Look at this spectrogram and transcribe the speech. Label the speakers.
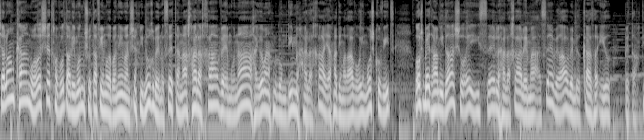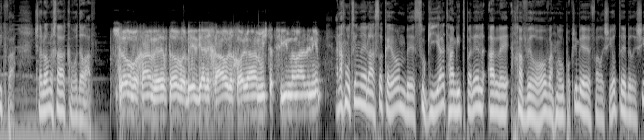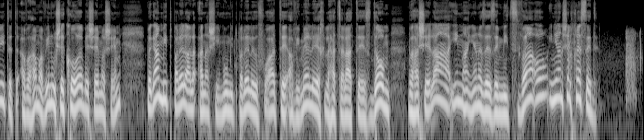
Speaker 1: שלום, כאן מורשת חברות הלימוד משותף עם רבנים ואנשי חינוך בנושא תנ"ך, הלכה ואמונה. היום אנחנו לומדים הלכה יחד עם הרב רועי מושקוביץ, ראש בית המדרש רועי ישראל הלכה למעשה ורב במרכז העיר פתח תקווה. שלום לך, כבוד הרב.
Speaker 2: שלום וברכה וערב טוב, רבי ידיעה לך ולכל המשתתפים המאזינים.
Speaker 1: אנחנו רוצים אה, לעסוק היום בסוגיית המתפלל על אה, חברו, ואנחנו פוגשים בפרשיות אה, בראשית את אברהם אבינו שקורא בשם השם. וגם מתפלל על אנשים. הוא מתפלל לרפואת אה, אבימלך, להצלת אה, סדום, והשאלה האם העניין הזה זה מצווה או עניין של חסד.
